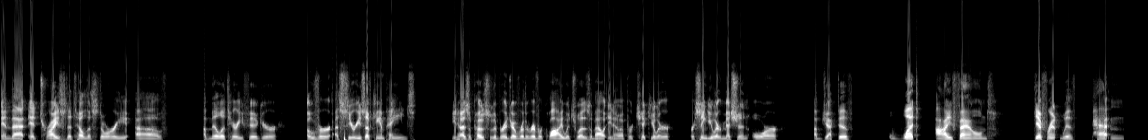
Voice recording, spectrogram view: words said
in that it tries to tell the story of a military figure over a series of campaigns, you know, as opposed to the bridge over the River Kwai, which was about, you know, a particular or singular mission or objective. What I found different with Patton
